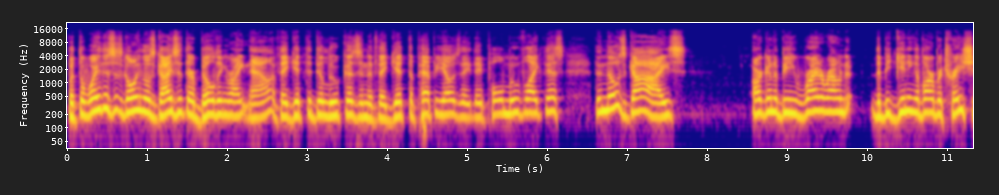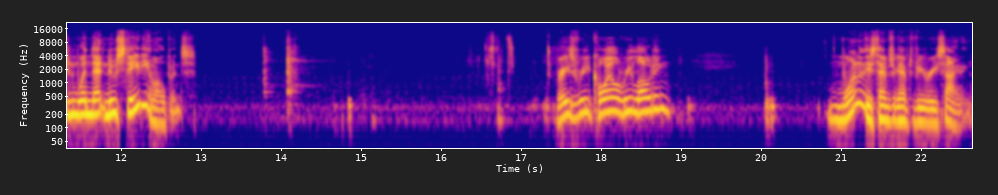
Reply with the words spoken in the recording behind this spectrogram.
but the way this is going, those guys that they're building right now, if they get the DeLucas and if they get the Pepiots, they, they pull move like this, then those guys are going to be right around the beginning of arbitration when that new stadium opens. Rays recoil, reloading. One of these times we're going to have to be re signing.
